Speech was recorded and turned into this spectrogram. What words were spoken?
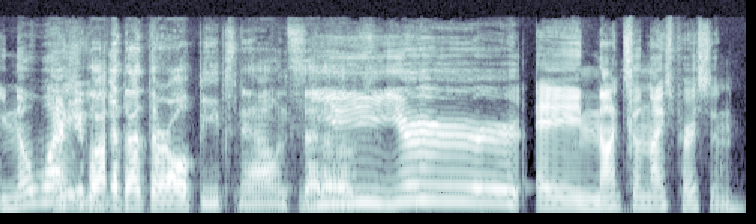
You know what? Aren't you glad that they're all beeps now instead Y- of? You're a not so nice person.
